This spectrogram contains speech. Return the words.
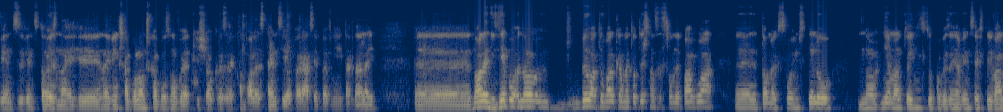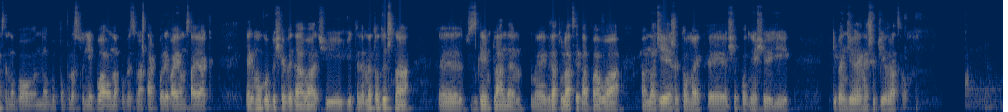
więc, więc to jest naj, największa bolączka, bo znowu jakiś okres rekonwalescencji, operacje pewnie i tak dalej. E, No ale nic, nie było, no, była to walka metodyczna ze strony Pawła, e, Tomek w swoim stylu, no nie mam tutaj nic do powiedzenia więcej w tej walce, no bo, no bo po prostu nie była ona powiedzmy aż tak porywająca, jak, jak mogłoby się wydawać i, i tyle metodyczna, e, z gameplanem, E, gratulacje dla Pawła, mam nadzieję, że Tomek e, się podniesie i, i będzie jak najszybciej wracał.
